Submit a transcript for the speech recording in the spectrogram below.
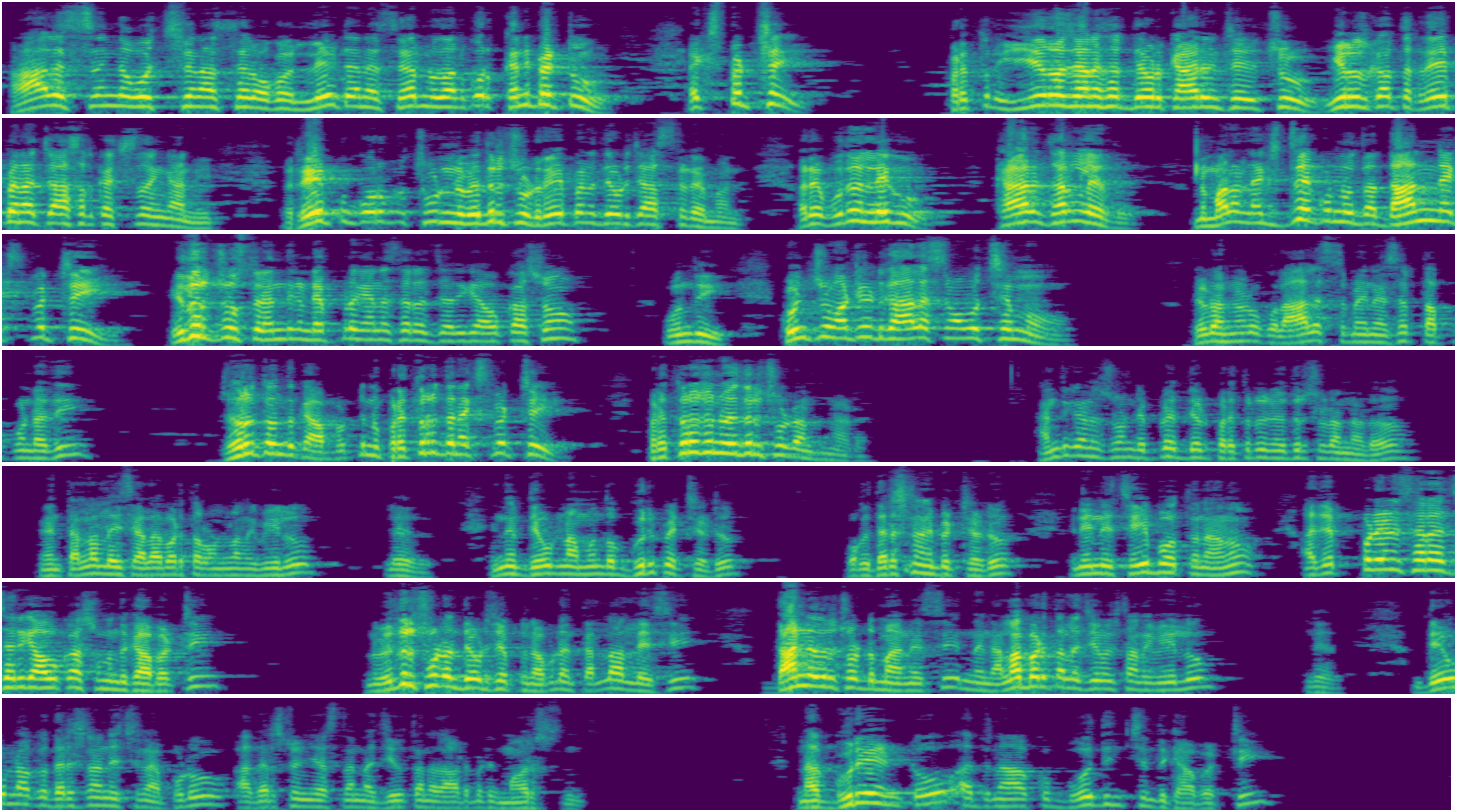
ఆలస్యంగా వచ్చినా సరే ఒక లేట్ అయినా సరే నువ్వు దాని కొరకు కనిపెట్టు. ఎక్స్పెక్ట్ చెయ్యి. ప్రతి ఈ రోజు అయినా సరే దేవుడు కార్యం చేయొచ్చు. ఈ రోజు కాకపోతే రేపైనా చేస్తాడు ఖచ్చితంగా కానీ రేపు కొరకు చూడు నువ్వు ఎదురు చూడు రేపైనా దేవుడు చేస్తాడేమో అని. రేపు ఉదయం లేవు కార్యం జరగలేదు. నువ్వు మళ్ళీ నెక్స్ట్ డే కూడా నువ్వు దాన్ని ఎక్స్పెక్ట్ చెయ్యి. ఎదురు చూస్తున్నావు ఎందుకంటే ఎప్పటికైనా సరే జరిగే అవకాశం ఉంది. కొంచెం అటు ఇటుగా ఆలస్యం అవ్వచ్చేమో. దేవుడు అన్నాడు ఒక ఆలస్యమైనా సరే తప్పకుండా అది జరుగుతుంది కాబట్టి నువ్వు ప్రతిరోజు ఎక్స్పెక్ట్ చెయ్యి. ప్రతిరోజు నువ్వు ఎదురు చూడు అంటున్నాడు. అందుకని చూడండి ఎప్పుడైతే దేవుడు ప్రతిరోజు ఎదురు చూడు అన్నాడు నేను తెల్లలేసి ఎలా పడతాను ఉండడానికి వీలు లేదు. ఎందుకంటే దేవుడు నా ముందు ఒక గురి పెట్టాడు ఒక దర్శనాన్ని పెట్టాడు. నేను చేయబోతున్నాను. అది ఎప్పుడైనా సరే జరిగే అవకాశం ఉంది కాబట్టి నువ్వు ఎదురు చూడని దేవుడు చెప్పినప్పుడు నేను తెల్లాలేసి దాన్ని ఎదురు చూడడం మానేసి నేను ఎలా పడితే అలా జీవిస్తానికి వీలు లేదు. దేవుడు నాకు దర్శనాన్ని ఇచ్చినప్పుడు ఆ దర్శనం చేస్తాను నా జీవితాన్ని ఆటోమేటిక్ మారుస్తుంది. నా గురి ఏంటో అది నాకు బోధించింది కాబట్టి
